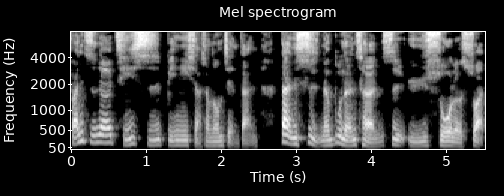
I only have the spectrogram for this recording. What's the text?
繁殖呢，其实比你想象中简单，但是能不能成是鱼说了算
